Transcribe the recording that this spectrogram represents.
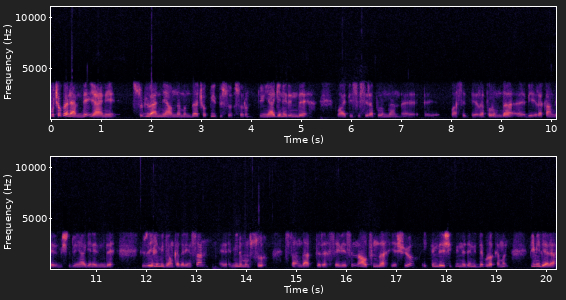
bu çok önemli. Yani su güvenliği anlamında çok büyük bir sorun. Dünya genelinde IPCC raporundan e, e, bahset, e, e, bir rakam verilmişti. Dünya genelinde 150 milyon kadar insan e, minimum su standartları seviyesinin altında yaşıyor. İklim değişikliği nedeniyle bu rakamın 1 milyara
